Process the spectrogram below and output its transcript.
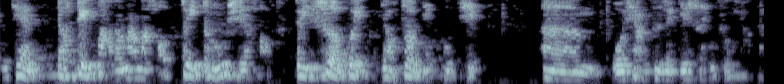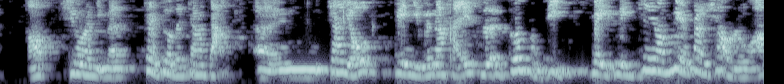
看见要对爸爸妈妈好，对同学好，对社会要做点贡献。嗯，我想这个也是很重要。好，希望你们在座的家长，嗯，加油，对你们的孩子多鼓励，每每天要面带笑容啊。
